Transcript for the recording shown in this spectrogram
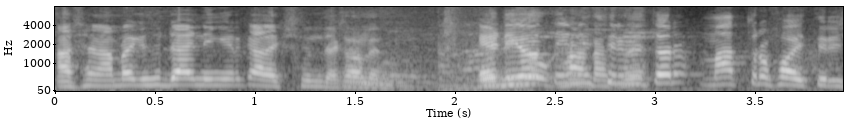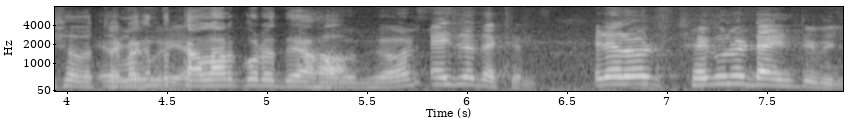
আসেন আমরা কিছু ডাইনিং এর কালেকশন দেখাবো। এটিও এদিকেও তিন ইঞ্চির ভিতর মাত্র পঁয়ত্রিশ হাজার টাকা এগুলো কিন্তু কালার করে দেওয়া হবে। ভিউয়ার্স এই যে দেখেন এটা হলো সেগুনের ডাইনিং টেবিল।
